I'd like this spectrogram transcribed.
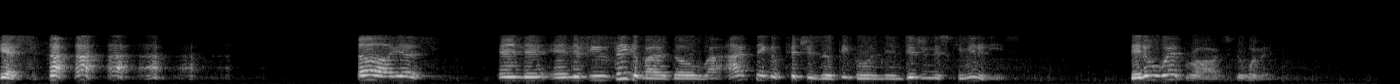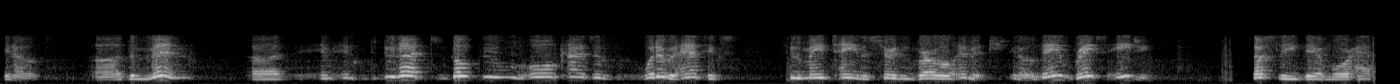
Yes. oh yes. And and if you think about it, though, I think of pictures of people in indigenous communities. They don't wear bras, the women. You know, uh, the men uh, and, and do not go through all kinds of whatever antics to maintain a certain virile image. You know, they embrace aging. Thusly, they're more happy.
